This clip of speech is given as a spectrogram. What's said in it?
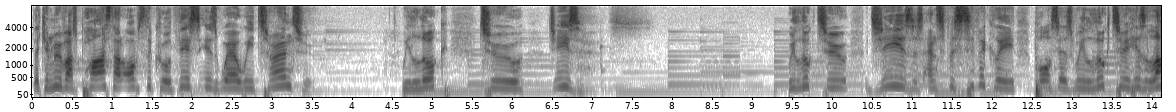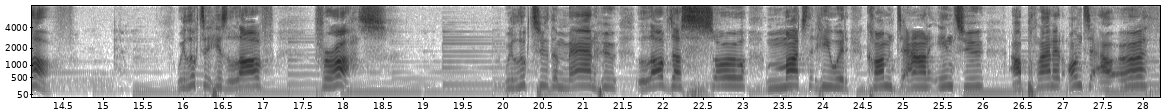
that can move us past that obstacle. This is where we turn to. We look to Jesus. We look to Jesus, and specifically, Paul says, we look to his love. We look to his love for us. We look to the man who loved us so much that he would come down into our planet, onto our earth,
